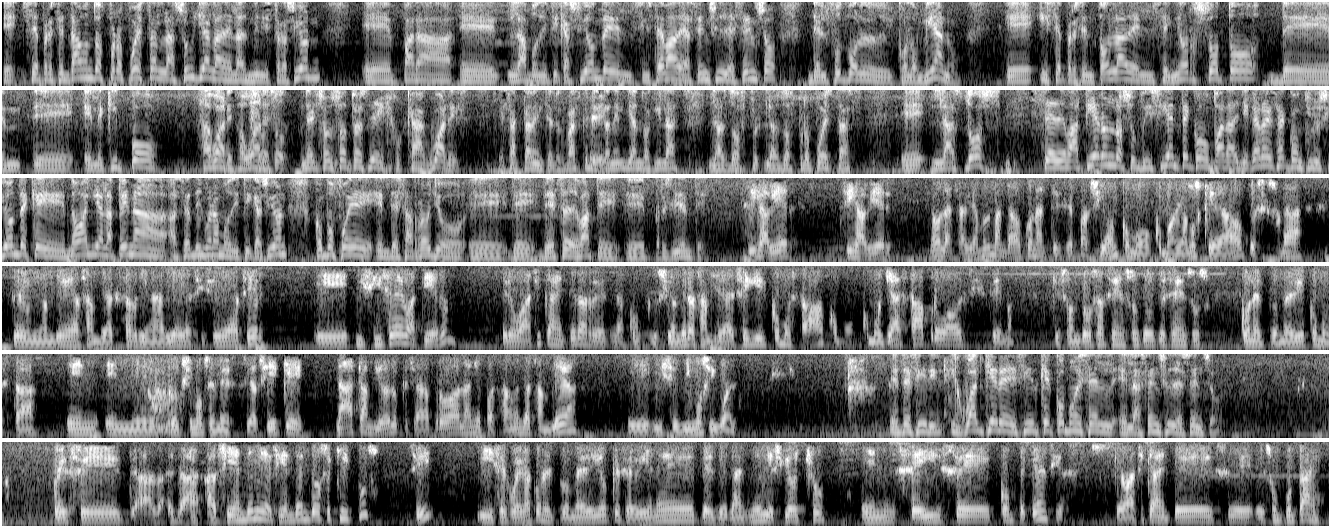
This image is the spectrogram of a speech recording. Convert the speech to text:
Eh, se presentaron dos propuestas, la suya, la de la administración, eh, para eh, la modificación del sistema de ascenso y descenso del fútbol colombiano. y se presentó la del señor Soto de el equipo Jaguares. Jaguares. Nelson Soto es de Jaguares, exactamente. Lo que pasa es que me están enviando aquí las, dos, las dos propuestas. Eh, las dos se debatieron lo suficiente como para llegar a esa conclusión de que no valía la pena hacer ninguna modificación. ¿Cómo fue el desarrollo eh, de, este debate, eh, presidente? Sí, Javier. Sí, Javier. No, las habíamos mandado con anticipación, como, como habíamos quedado, pues es una reunión de asamblea extraordinaria y así se debe hacer. y sí se debatieron, pero básicamente la, la conclusión de la Asamblea es seguir como estaba, como, como ya está aprobado el sistema, que son dos ascensos, dos descensos, con el promedio como está en, en el próximo semestre. Así que nada cambió de lo que se ha aprobado el año pasado en la Asamblea eh, y seguimos igual. Es decir, igual quiere decir que cómo es el, el ascenso y descenso. Pues eh, ascienden y descienden dos equipos, ¿sí? Y se juega con el promedio que se viene desde el año 18 en seis eh, competencias, que básicamente es, eh, es un puntaje.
